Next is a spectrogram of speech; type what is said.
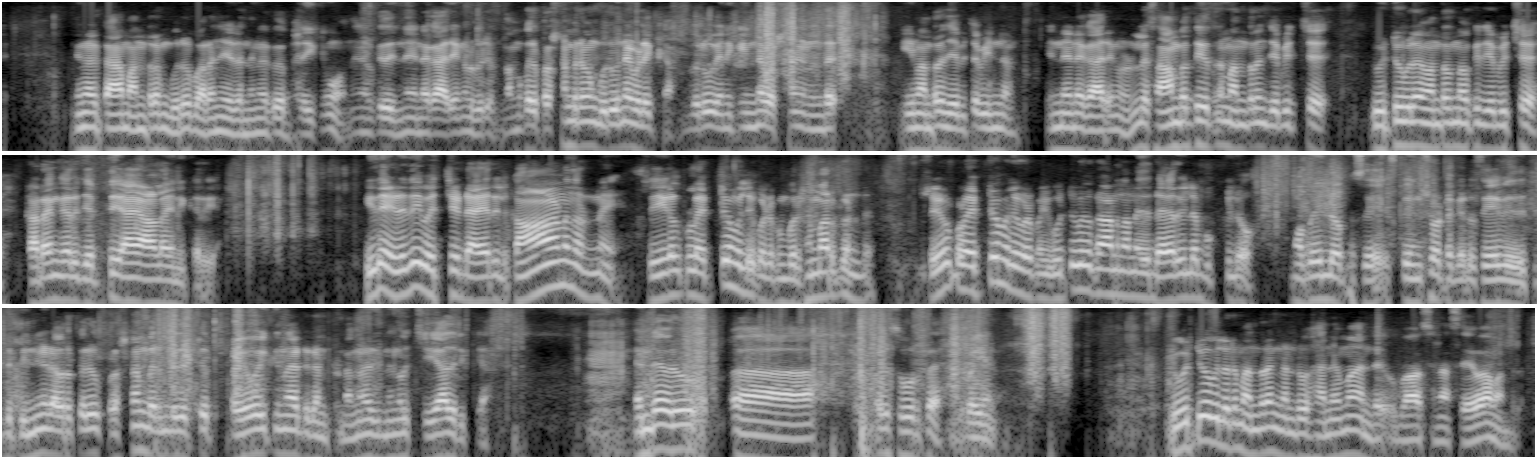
നിങ്ങൾക്ക് ആ മന്ത്രം ഗുരു പറഞ്ഞു തരും. നിങ്ങൾക്ക് ഫലിക്കുമോ? നിങ്ങൾക്ക് ഇന്ന ഇന്ന കാര്യങ്ങൾ വരും. നമുക്കൊരു പ്രശ്നം വരുമ്പോൾ ഗുരുവിനെ വിളിക്കാം. ഗുരു എനിക്ക് ഇന്ന പ്രശ്നങ്ങളുണ്ട്. ഈ മന്ത്രം ജപിച്ച പിന്നെ ഇന്ന ഇന്ന കാര്യങ്ങളുണ്ട്. അല്ലെ? സാമ്പത്തികത്തിന് മന്ത്രം ജപിച്ച് യൂട്യൂബിലെ മന്ത്രം നോക്കി ജപിച്ച് കടം കയറി ജപ്തിയായ ആളെ എനിക്കറിയാം. ഇത് എഴുതി വെച്ച് ഡയറിയിൽ കാണുന്നുടനെ സ്ത്രീകൾക്കുള്ള ഏറ്റവും വലിയ കുഴപ്പം പുരുഷന്മാർക്കുണ്ട്. സ്ത്രീകൾക്കുള്ള ഏറ്റവും വലിയ കുഴപ്പം യൂട്യൂബിൽ കാണുന്നുണ്ടെങ്കിൽ ഇത് ഡയറിയിലെ ബുക്കിലോ മൊബൈലിലോ ഒക്കെ സ്ക്രീൻഷോട്ടൊക്കെ എടുത്ത് സേവ് ചെയ്ത് വെച്ചിട്ട് പിന്നീട് അവർക്കൊരു പ്രശ്നം വരുമ്പോൾ ഇതിട്ട് പ്രയോഗിക്കുന്നതായിട്ട് കണ്ടിട്ടുണ്ട്. അങ്ങനെ നിങ്ങൾ ചെയ്യാതിരിക്കുക. എന്റെ ഒരു ഒരു സുഹൃത്ത് പയ്യൻ. യൂട്യൂബിലൊരു മന്ത്രം കണ്ടു ഹനുമാന്റെ ഉപാസന സേവാമന്ത്രം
